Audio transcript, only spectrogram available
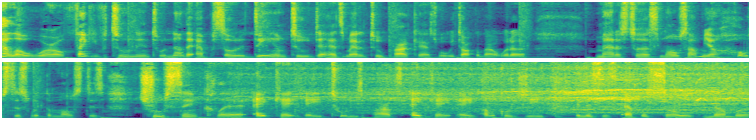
Hello, world. Thank you for tuning in to another episode of DM2 Dad's Matter 2 podcast, where we talk about what uh, matters to us most. I'm your hostess with the mostest, True Sinclair, aka Tootie's Pops, aka Uncle G, and this is episode number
